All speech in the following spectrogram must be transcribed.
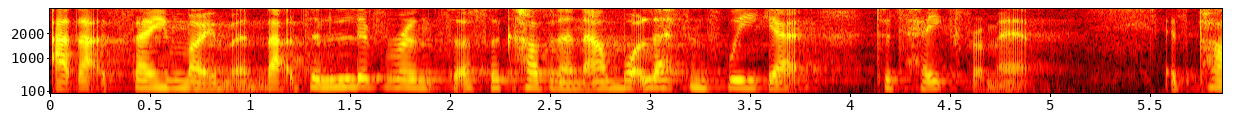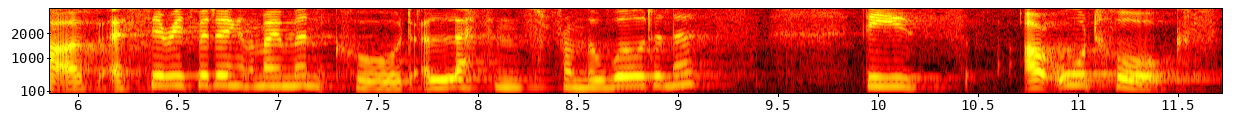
at that same moment, that deliverance of the covenant, and what lessons we get to take from it. It's part of a series we're doing at the moment called Lessons from the Wilderness. These are all talks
